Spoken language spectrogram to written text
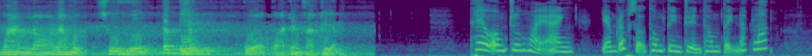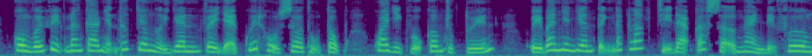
mà nó là một xu hướng tất yếu của quá trình phát triển. Theo ông Trương Hoài Anh, Giám đốc Sở Thông tin Truyền thông tỉnh Đắk Lắk, cùng với việc nâng cao nhận thức cho người dân về giải quyết hồ sơ thủ tục qua dịch vụ công trực tuyến, Ủy ban Nhân dân tỉnh Đắk Lắk chỉ đạo các sở ngành địa phương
